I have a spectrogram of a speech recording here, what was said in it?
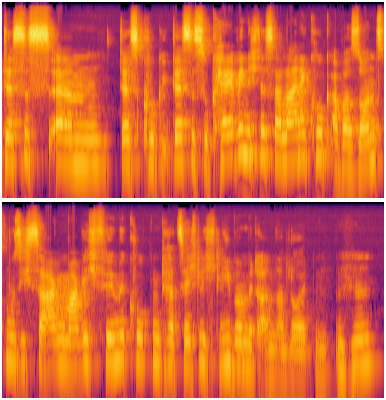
das ist, ähm, das, guck, das ist okay, wenn ich das alleine gucke, aber sonst muss ich sagen, mag ich Filme gucken tatsächlich lieber mit anderen Leuten. Mhm.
